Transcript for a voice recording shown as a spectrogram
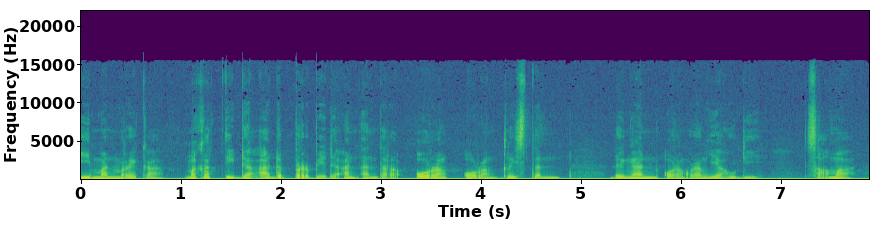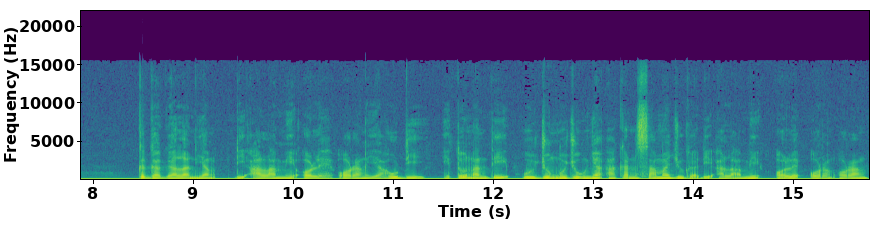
iman mereka, maka tidak ada perbedaan antara orang-orang Kristen dengan orang-orang Yahudi. Sama, kegagalan yang dialami oleh orang Yahudi itu nanti ujung-ujungnya akan sama juga dialami oleh orang-orang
